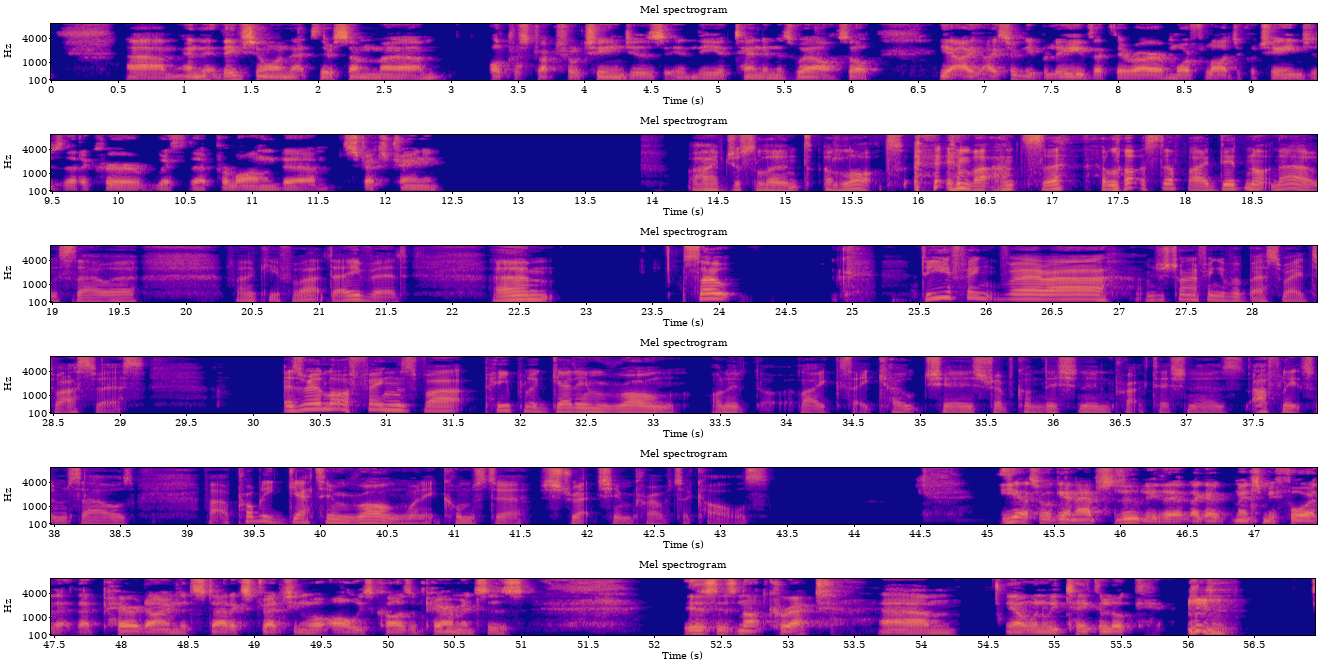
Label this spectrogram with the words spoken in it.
um, and they've shown that there's some um, ultrastructural changes in the tendon as well. So, yeah, I, I, certainly believe that there are morphological changes that occur with the prolonged um, stretch training. I've just learnt a lot in that answer, a lot of stuff I did not know. So, uh, thank you for that, David. Um, so, do you think there are? I'm just trying to think of the best way to ask this. Is there a lot of things that people are getting wrong on it, like say coaches, strength conditioning practitioners, athletes themselves, that are probably getting wrong when it comes to stretching protocols? Yeah, so again, absolutely. The, like I mentioned before, that, that paradigm that static stretching will always cause impairments is is is not correct. Um, you know, when we take a look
